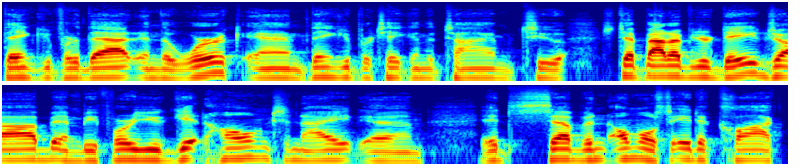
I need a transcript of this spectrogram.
thank you for that and the work. And thank you for taking the time to step out of your day job. And before you get home tonight, um, it's seven, almost eight o'clock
